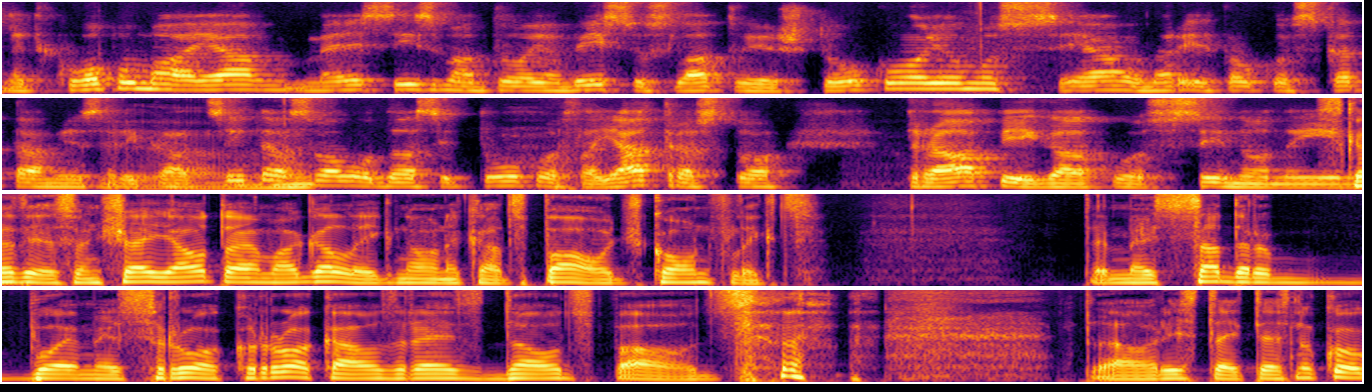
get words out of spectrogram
Bet kopumā jā, mēs izmantojam visus latviešu tulkojumus, jā, un arī kaut ko skatāmies, arī kā citās valodās ir tulkos, lai atrastu to trāpīgākos sinonīmus. Skaties, un šai jautājumā galīgi nav nekāds paudžu konflikts. Te mēs sadarbojamies roku rokā uzreiz daudz paudzes. Tā var izteikties. Nu, ko,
